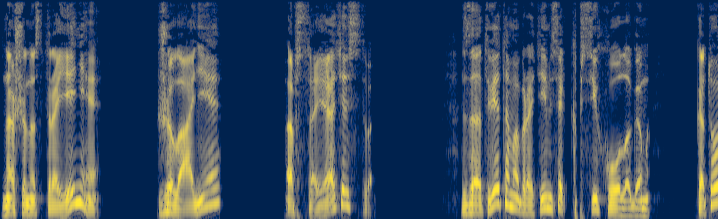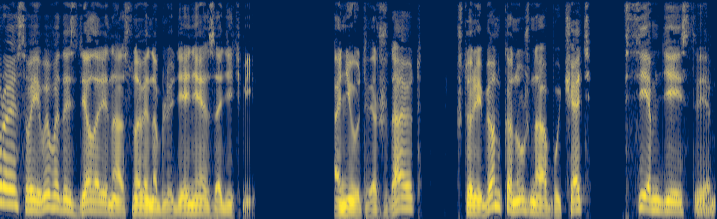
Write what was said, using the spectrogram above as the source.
Наше настроение? Желание? Обстоятельства? За ответом обратимся к психологам, которые свои выводы сделали на основе наблюдения за детьми. Они утверждают, что ребенка нужно обучать всем действиям,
